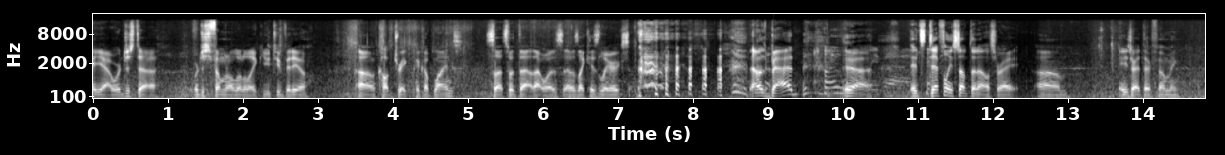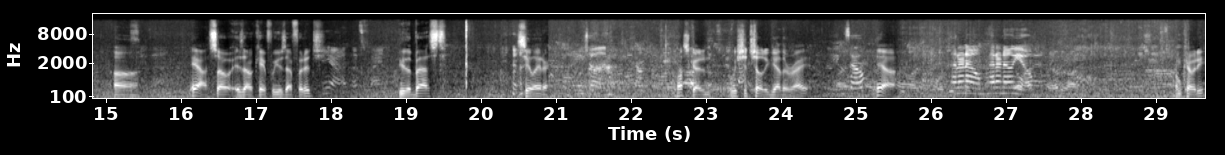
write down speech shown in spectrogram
Yeah, yeah, we're just uh, we're just filming a little like YouTube video uh, called Drake Pickup Lines. So that's what that that was. That was like his lyrics. that was bad. was yeah, really bad. it's definitely something else, right? Um, he's right there filming. Uh, yeah. So is that okay if we use that footage? Yeah, that's fine. You're the best. See you later. Chilling. That's good. We should chill together, right? Think so? Yeah. I don't know. I don't know you. I'm Cody.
